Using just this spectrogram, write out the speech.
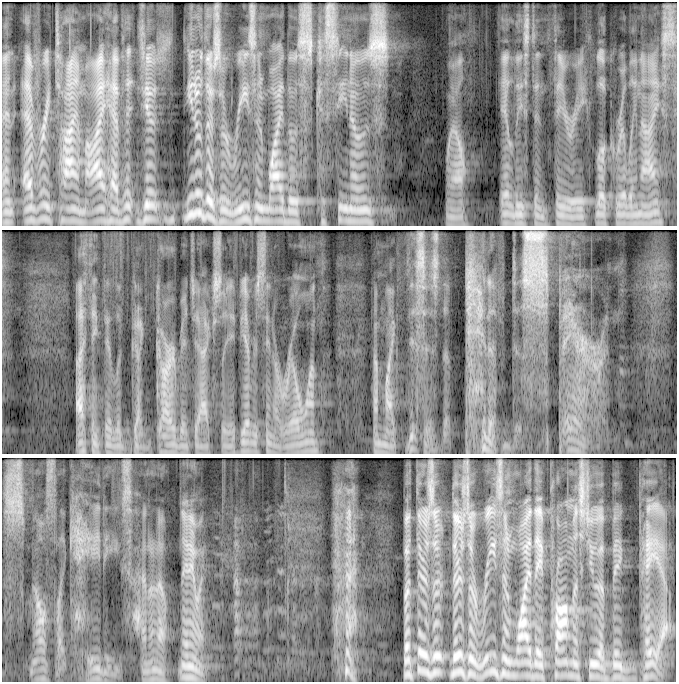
and every time I have, you know, there's a reason why those casinos, well, at least in theory, look really nice. I think they look like garbage, actually. Have you ever seen a real one? I'm like, this is the pit of despair and smells like Hades. I don't know. Anyway. but there's a, there's a reason why they promised you a big payout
